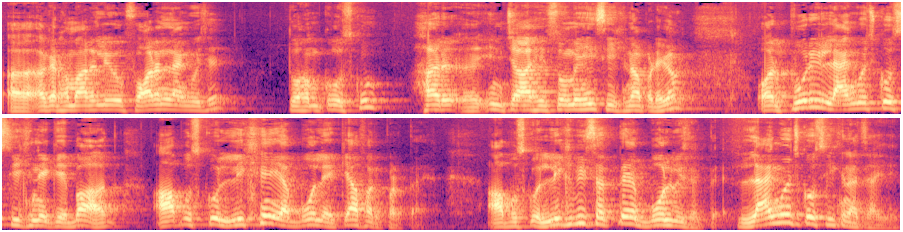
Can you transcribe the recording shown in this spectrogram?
अगर हमारे लिए वो फॉरेन लैंग्वेज है तो हमको उसको हर इन चार हिस्सों में ही सीखना पड़ेगा। और पूरी लैंग्वेज को सीखने के बाद आप उसको लिखें या बोलें, क्या फ़र्क पड़ता है? आप उसको लिख भी सकते हैं, बोल भी सकते हैं। लैंग्वेज को सीखना चाहिए।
